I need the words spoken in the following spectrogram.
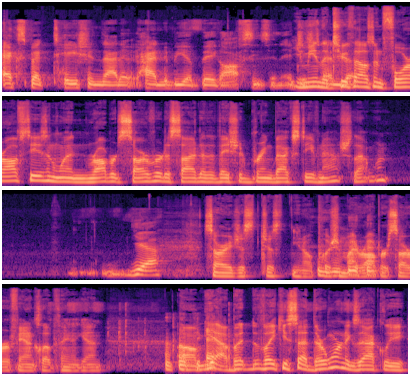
expectation that it had to be a big offseason. It you mean the 2004 up... offseason when Robert Sarver decided that they should bring back Steve Nash? That one? Yeah. Sorry, just just you know pushing my Robert Sarver fan club thing again. Um, yeah, but like you said, there weren't exactly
